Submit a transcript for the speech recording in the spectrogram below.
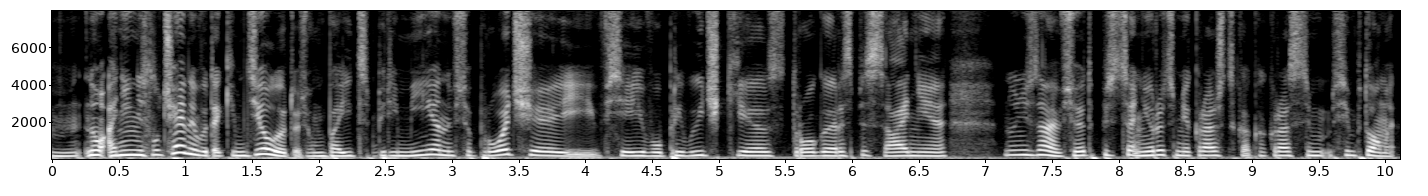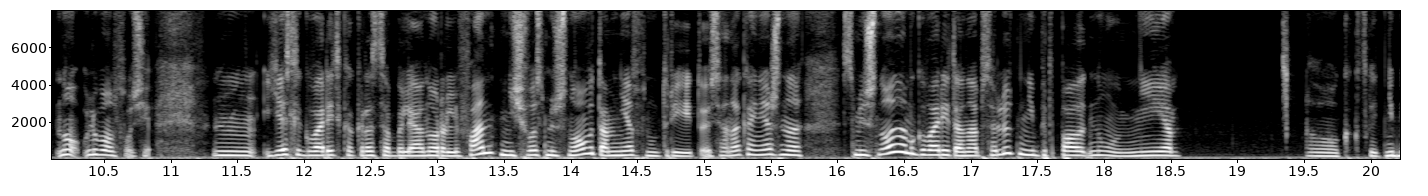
ну, они не случайно его таким делают, то есть он боится перемен и все прочее, и все его привычки, строгое расписание, ну, не знаю, все это позиционируется, мне кажется, как как раз сим симптомы. Но в любом случае, если говорить как раз об Элеонор Элефант, ничего смешного там нет внутри, то есть она, конечно, смешно нам говорит, она абсолютно не предпол... ну, не как сказать, не,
